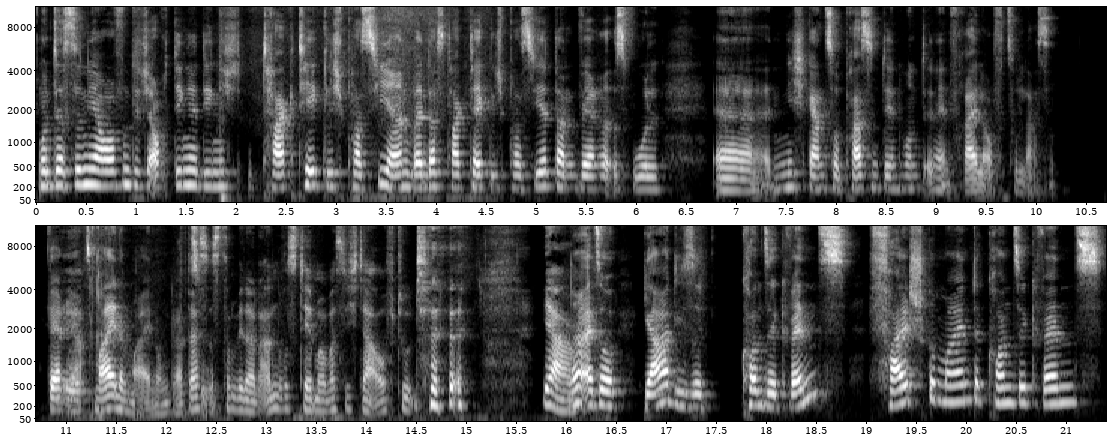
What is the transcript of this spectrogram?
Und das sind ja hoffentlich auch Dinge, die nicht tagtäglich passieren. Wenn das tagtäglich passiert, dann wäre es wohl äh, nicht ganz so passend, den Hund in den Freilauf zu lassen. Wäre Ja. jetzt meine Meinung dazu. Das ist dann wieder ein anderes Thema, was sich da auftut. ja. Ne, also ja, diese Konsequenz, falsch gemeinte Konsequenz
